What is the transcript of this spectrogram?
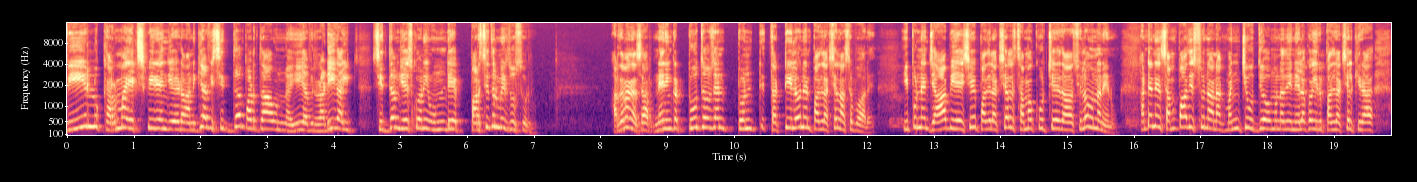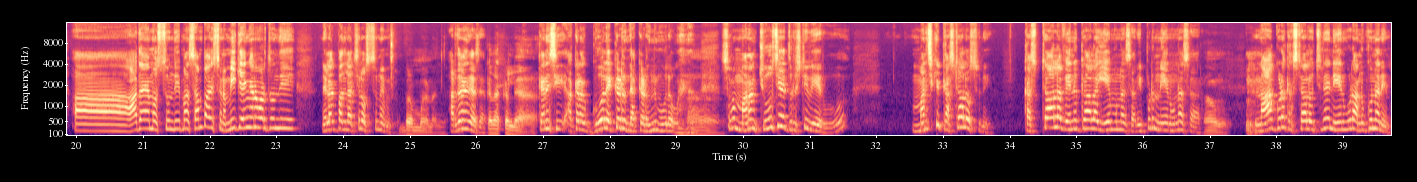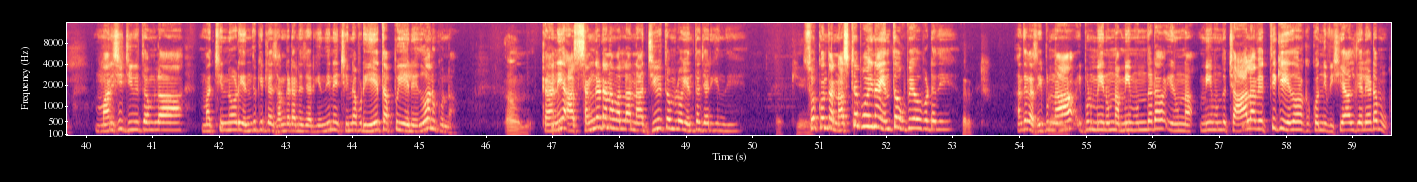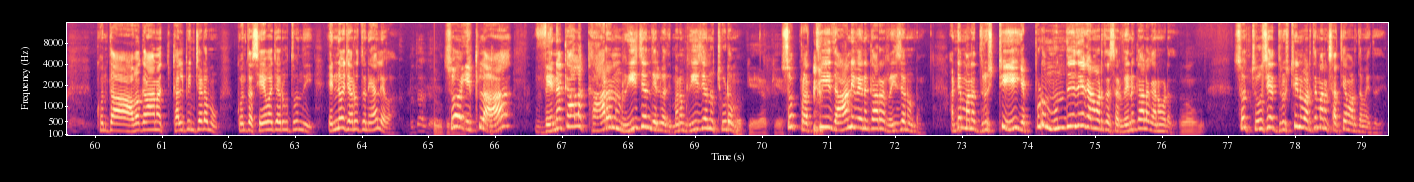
వీళ్ళు కర్మ ఎక్స్పీరియన్స్ చేయడానికి అవి సిద్ధపడతా ఉన్నాయి. అవి రెడీగా సిద్ధం చేసుకొని ఉండే పరిస్థితులు మీరు చూస్తున్నారు అర్థమైందా సార్? నేను ఇంకా టూ థౌజండ్ ట్వంటీ థర్టీలో నేను పది లక్షలు నష్టపోవాలి. ఇప్పుడు నేను జాబ్ చేసి పది లక్షలు సమకూర్చే దాశలో ఉన్నా నేను. అంటే నేను సంపాదిస్తున్నా నాకు మంచి ఉద్యోగం ఉన్నది నెలకు పది లక్షలు కిరా ఆదాయం వస్తుంది మరి సంపాదిస్తున్నా. మీకు ఏం కనబడుతుంది? నెలకు పది లక్షలు వస్తున్నాయి మీకు. బ్రహ్మాండంగా. అర్థమైంది కదా సార్? కానీ అక్కడ కానీ అక్కడ గోల్ ఎక్కడ ఉంది అక్కడ ఉంది మూలం సో మనం చూసే దృష్టి వేరు. మనిషికి కష్టాలు వస్తున్నాయి. కష్టాల వెనుకాల ఏమున్నా సార్? ఇప్పుడు నేనున్నా సార్. నాకు కూడా కష్టాలు వచ్చినాయి నేను కూడా అనుకున్నా నేను. మనిషి జీవితంలో మా చిన్నోడు ఎందుకు ఇట్లా సంఘటన జరిగింది? నేను చిన్నప్పుడు ఏ తప్పు చేయలేదు అనుకున్నా. అవును. కానీ ఆ సంఘటన వల్ల నా జీవితంలో ఎంత జరిగింది? సో కొంత నష్టపోయినా ఎంత ఉపయోగపడ్డది? అంతే కదా? ఇప్పుడు నా ఇప్పుడు నేనున్నా మీ ముందట ఉన్న మీ ముందు చాలా వ్యక్తికి ఏదో ఒక కొన్ని విషయాలు తెలియడము కొంత అవగాహన కల్పించడము కొంత సేవ జరుగుతుంది. ఎన్నో జరుగుతున్నాయా లేవా? సో ఇట్లా వెనకాల కారణం రీజన్ తెలియదు మనం రీజన్ చూడము. సో ప్రతి దాని వెనకాల రీజన్ ఉంటుంది అంటే మన దృష్టి ఎప్పుడు ముందుదే కనబడుతుంది సార్ వెనకాల కనబడదు. సో చూసే దృష్టిని పడితే మనకు సత్యం అర్థమవుతుంది.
